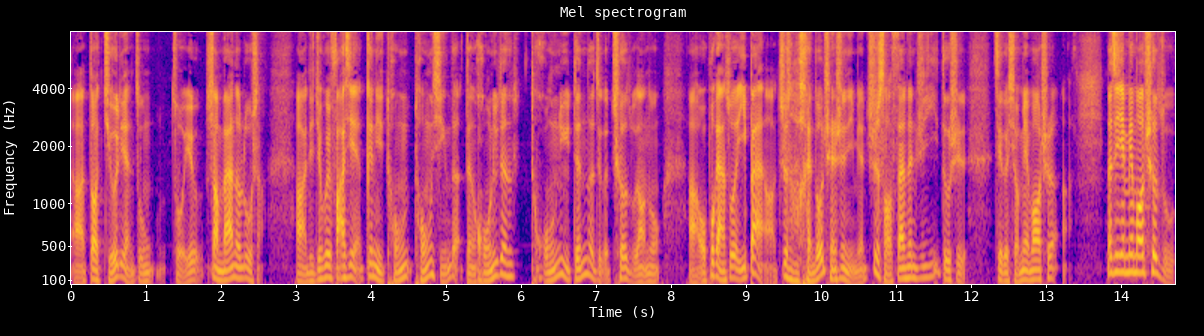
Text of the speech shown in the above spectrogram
啊到九点钟左右上班的路上啊，你就会发现跟你同同行的等红绿灯红绿灯的这个车主当中啊，我不敢说一半啊，至少很多城市里面至少三分之一都是这个小面包车啊。那这些面包车主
